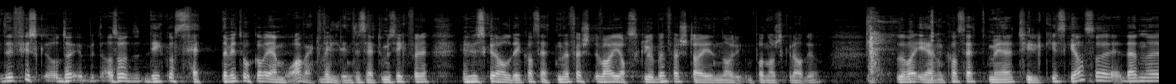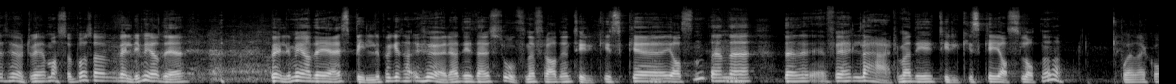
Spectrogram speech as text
Det fysk, altså, de kassettene vi tok av Jeg må ha vært veldig interessert i musikk, for jeg husker alle de kassettene. Det, første, det var jazzklubben først da Norge, på norsk radio. Det var én kassett med tyrkisk jazz, og den hørte vi masse på. Så veldig mye av det Veldig mye av det jeg spiller på gitar, hører jeg de der strofene fra den tyrkiske jazzen. Den, den, for jeg lærte meg de tyrkiske jazzlåtene. da. På NRK.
